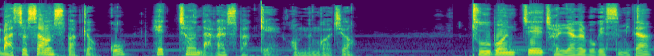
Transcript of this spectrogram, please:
맞서 싸울 수밖에 없고 헤쳐 나갈 수밖에 없는 거죠. 두 번째 전략을 보겠습니다.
